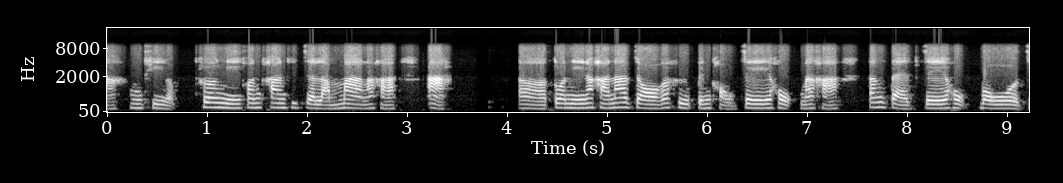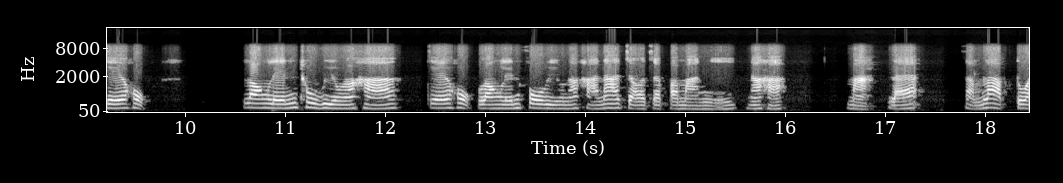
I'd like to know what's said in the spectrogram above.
นะบางทีแบบเครื่องนี้ค่อนข้างที่จะล้ำมากนะคะ อะ ตัวนี้นะคะหน้าจอก็คือเป็นของ J6 นะคะ ตั้งแต่ J6 Pro J6 Long Lens to View นะคะ J6 Long Lens 4 View นะคะ หน้าจอจะประมาณนี้นะคะมาและสำหรับตัว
